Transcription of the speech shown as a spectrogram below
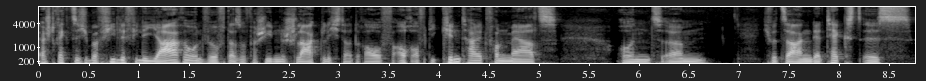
erstreckt sich über viele, viele Jahre und wirft da so verschiedene Schlaglichter drauf, auch auf die Kindheit von Merz. Und ähm, ich würde sagen, der Text ist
